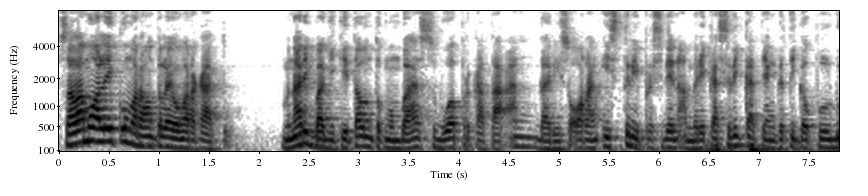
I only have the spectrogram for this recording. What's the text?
Assalamualaikum warahmatullahi wabarakatuh. Menarik bagi kita untuk membahas sebuah perkataan dari seorang istri Presiden Amerika Serikat yang ke-32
